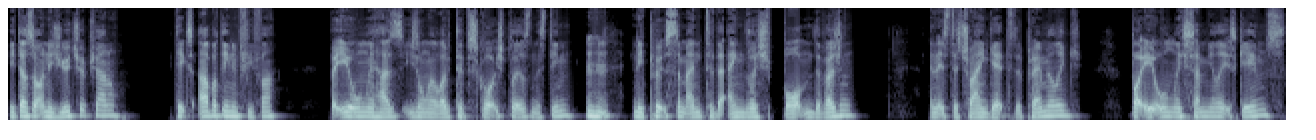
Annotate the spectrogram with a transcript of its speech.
He does it on his YouTube channel. He takes Aberdeen and FIFA, but he only has he's only allowed to have Scottish players in his team, Mhm. and he puts them into the English bottom division, and it's to try and get to the Premier League. But he only simulates games,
